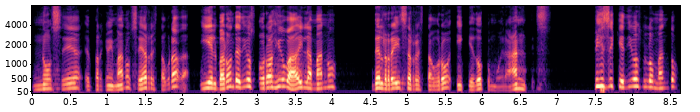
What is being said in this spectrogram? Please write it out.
no sea, eh, para que mi mano sea restaurada. Y el varón de Dios oró a Jehová y la mano del rey se restauró y quedó como era antes. Fíjese que Dios lo mandó.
